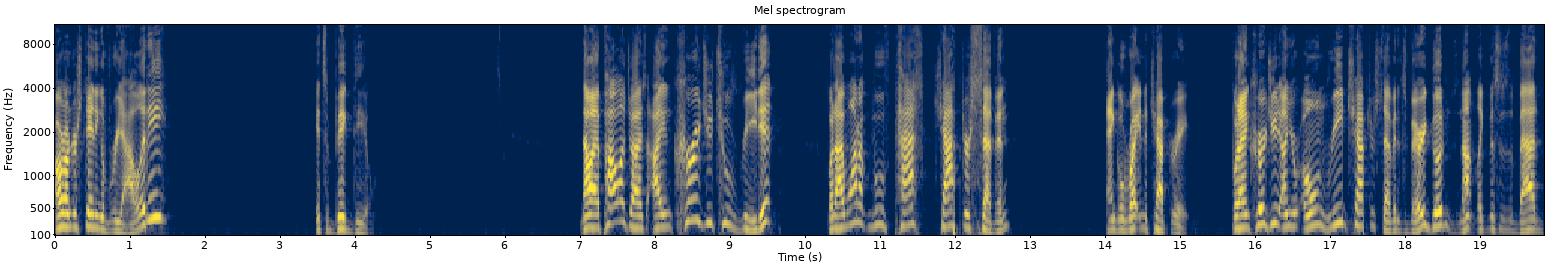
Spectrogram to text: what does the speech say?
our understanding of reality, it's a big deal. Now, I apologize. I encourage you to read it, but I want to move past chapter 7 and go right into chapter 8. But I encourage you on your own, read chapter 7. It's very good. It's not like this is a bad,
